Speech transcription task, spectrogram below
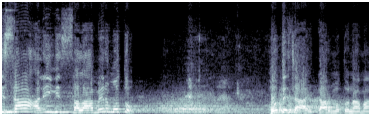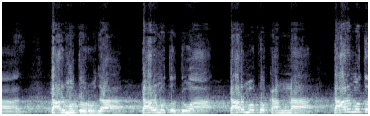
ঈসা আলী সালামের মতো হতে চায় তার মতো নামাজ, তার মতো রোজা, তার মতো দোয়া, তার মতো কান্না, তার মতো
